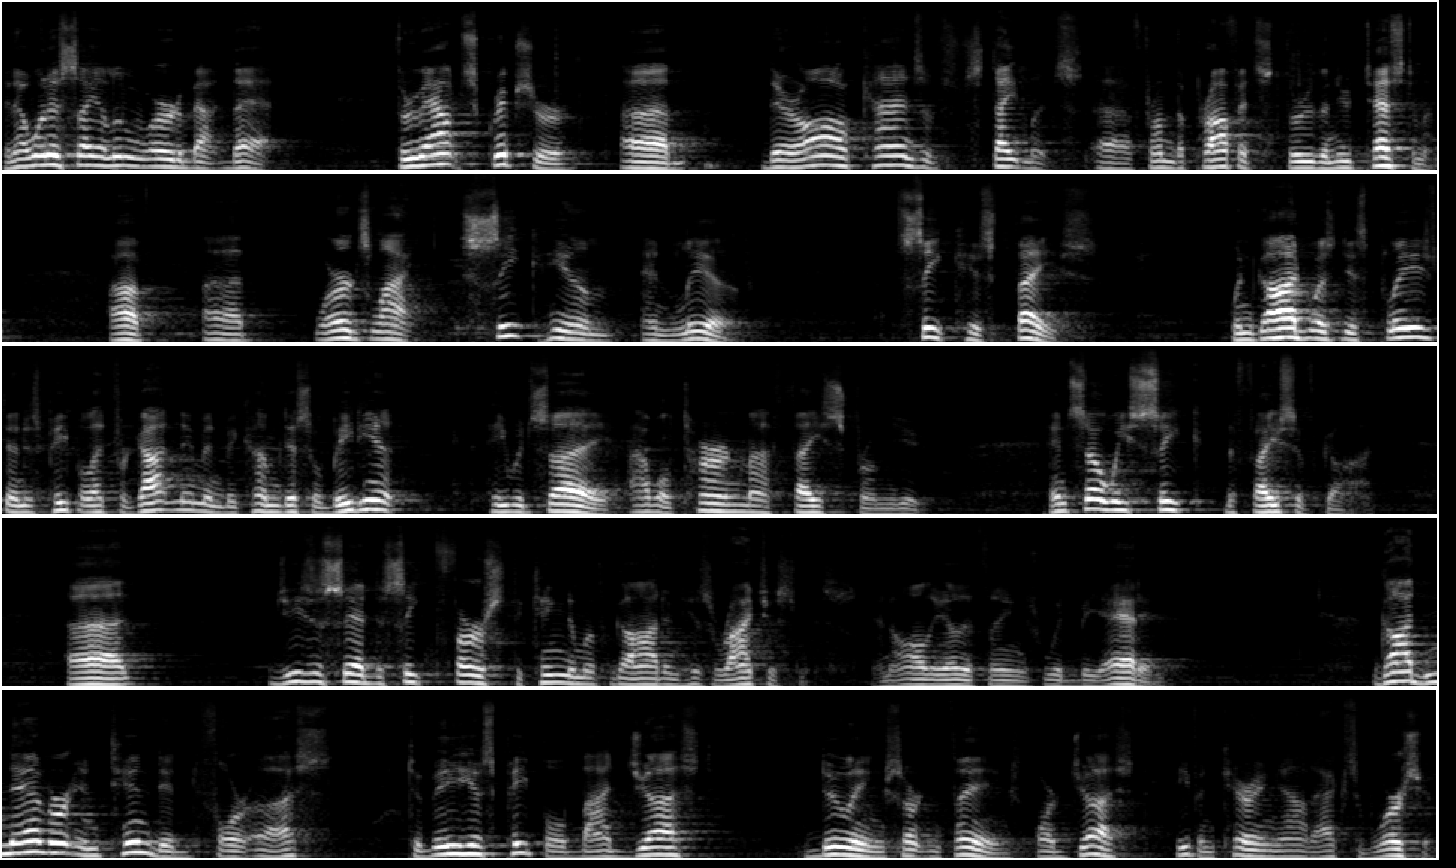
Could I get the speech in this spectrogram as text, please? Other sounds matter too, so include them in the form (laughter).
And I want to say a little word about that. Throughout Scripture, uh, there are all kinds of statements uh, from the prophets through the New Testament of uh, words like seek him and live, seek his face. When God was displeased and his people had forgotten him and become disobedient, he would say, I will turn my face from you. And so we seek the face of God. Uh, Jesus said to seek first the kingdom of God and his righteousness and all the other things would be added. God never intended for us to be his people by just doing certain things or just even carrying out acts of worship.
